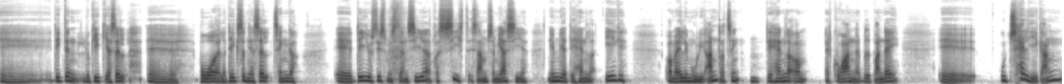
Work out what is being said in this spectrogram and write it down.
øh, det er ikke den logik, jeg selv øh, bruger, eller det er ikke sådan, jeg selv tænker. Øh, det justitsministeren siger er præcis det samme, som jeg siger, nemlig at det handler ikke om alle mulige andre ting. Mm. Det handler om, at Koranen er blevet brændt af øh, utallige gange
